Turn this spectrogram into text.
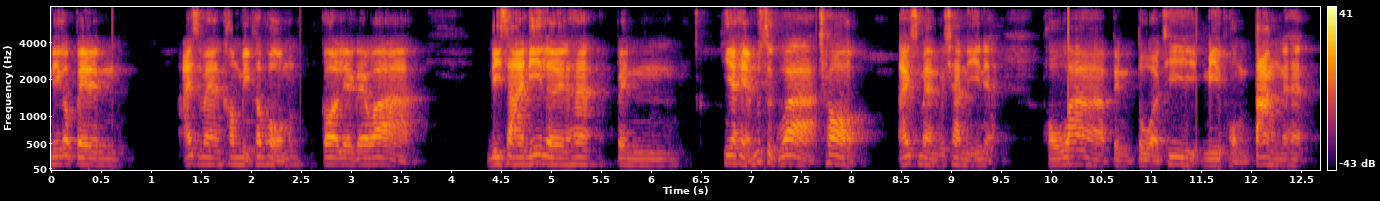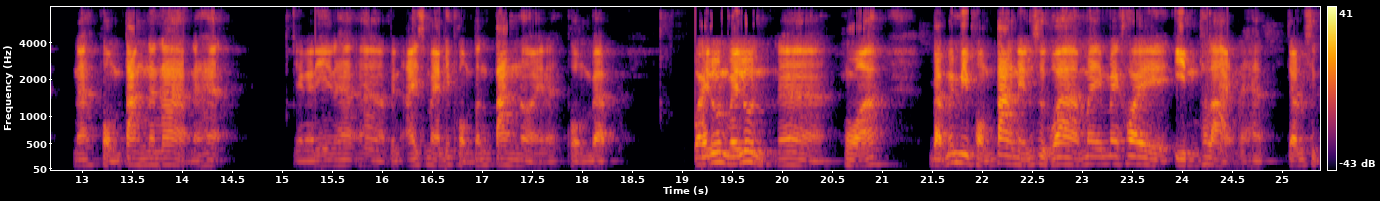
นี่ก็เป็น Iceman Comic ครับผม ก็เรียกได้ว่าดีไซน์นี้เลยนะฮะ เป็นเฮียเห็นรู้สึกว่าชอบ Iceman เวอร์ชันนี้เนี่ย เพราะว่าเป็นตัวที่มีผมตั้งนะฮะนะผมตั้งหน้าๆน,นะฮะ อย่างอันนี้นะฮะอ่าเป็นไอซ์แมนที่ผมต้องตั้งหน่อยนะ ผมแบบวัยรุ่นวัยรุ่นอ่าหัวแบบไม่มีผมตั้งเนี่ยรู้สึกว่าไม่ไม่ค่อยอินเท่าไหร่นะฮะ จะรู้สึก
